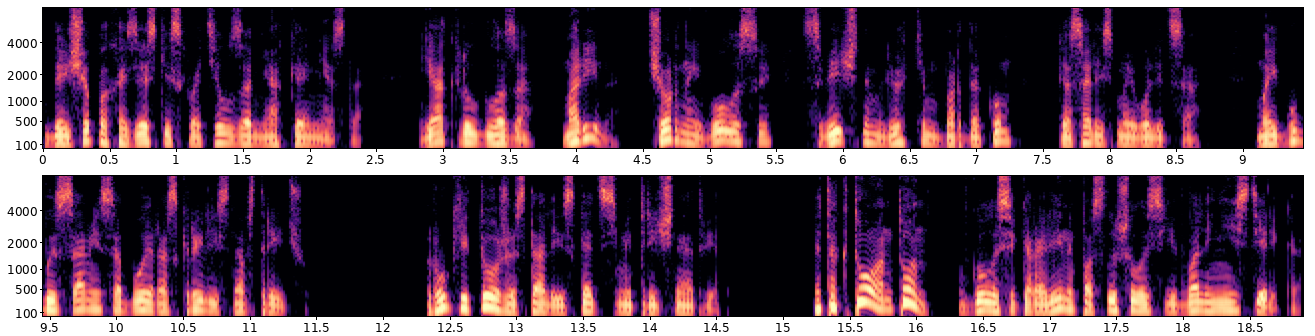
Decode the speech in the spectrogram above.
да еще по-хозяйски схватил за мягкое место. Я открыл глаза. «Марина!» Черные волосы с вечным легким бардаком касались моего лица. Мои губы сами собой раскрылись навстречу. Руки тоже стали искать симметричный ответ. «Это кто, Антон?» В голосе Каролины послышалась едва ли не истерика.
